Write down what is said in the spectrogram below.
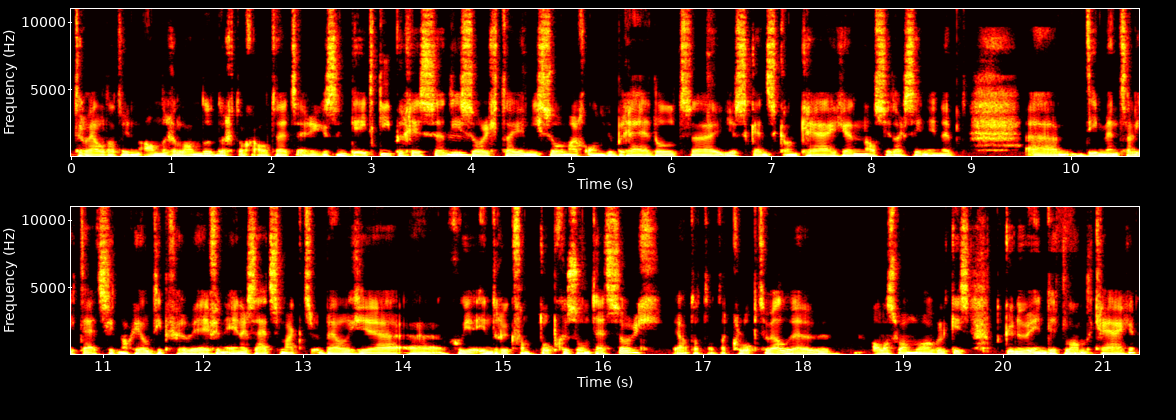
terwijl dat in andere landen er toch altijd ergens een gatekeeper is, hè, die Mm. zorgt dat je niet zomaar ongebreideld uh, je scans kan krijgen als je daar zin in hebt. Uh, die mentaliteit zit nog heel diep verweven. Enerzijds maakt België een goede indruk van topgezondheidszorg. Ja, dat, dat, dat klopt wel. We, we, alles wat mogelijk is, kunnen we in dit land krijgen.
